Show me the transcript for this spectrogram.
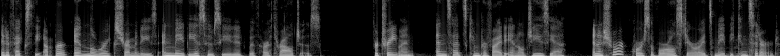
It affects the upper and lower extremities and may be associated with arthralgias. For treatment, NSAIDs can provide analgesia, and a short course of oral steroids may be considered.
